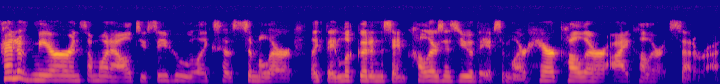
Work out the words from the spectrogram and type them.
kind of mirror in someone else. You see who like has similar, like they look good in the same colors as you. They have similar hair color, eye color, etc.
